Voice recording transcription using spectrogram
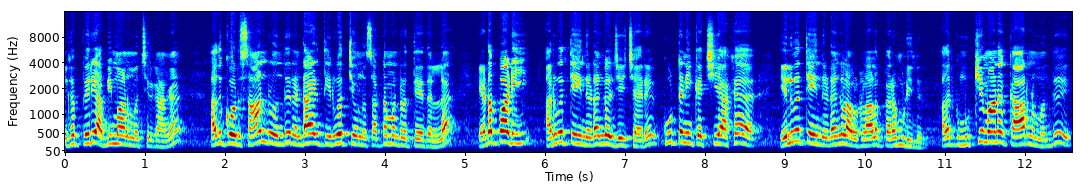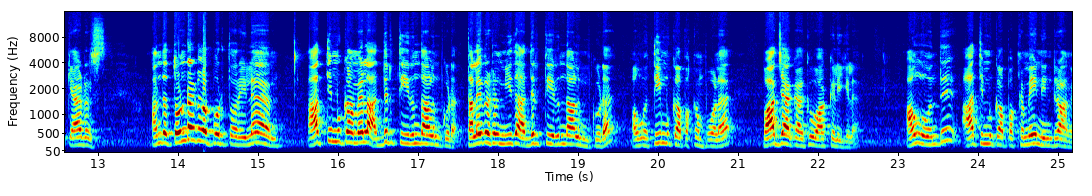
மிகப்பெரிய அபிமானம் வச்சுருக்காங்க. அதுக்கு ஒரு சான்று வந்து ரெண்டாயிரத்தி இருபத்தி ஒன்று சட்டமன்ற தேர்தலில் எடப்பாடி அறுபத்தி ஐந்து இடங்கள் ஜெயித்தார் கூட்டணி கட்சியாக எழுபத்தி ஐந்து இடங்கள் அவர்களால் பெற முடிந்தது. அதற்கு முக்கியமான காரணம் வந்து கேடர்ஸ். அந்த தொண்டர்களை பொறுத்தவரையில் அதிமுக மேலே அதிருப்தி இருந்தாலும் கூட தலைவர்கள் மீது அதிருப்தி இருந்தாலும் கூட அவங்க திமுக பக்கம் போல பாஜகவுக்கு வாக்களிக்கலை. அவங்க வந்து அதிமுக பக்கமே நின்றாங்க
